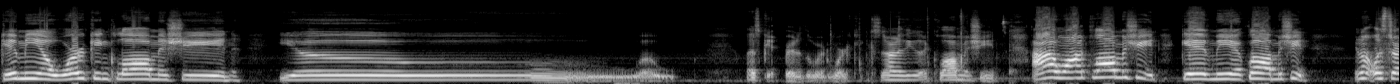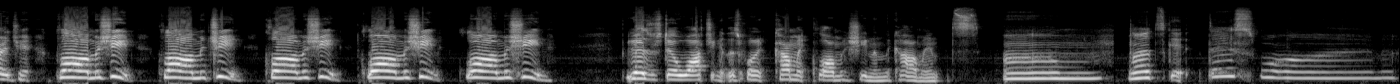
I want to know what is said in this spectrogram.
Give me a working claw machine. Yo. Let's get rid of the word working because none of these are claw machines. I want claw machine. Give me a claw machine. You know what? Let's start a chant. Claw machine. Claw machine. Claw machine. Claw machine. Claw machine. If you guys are still watching at this point, comment claw machine in the comments. Um, let's get this one.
